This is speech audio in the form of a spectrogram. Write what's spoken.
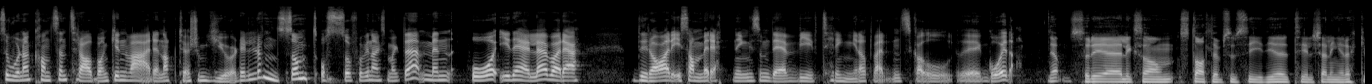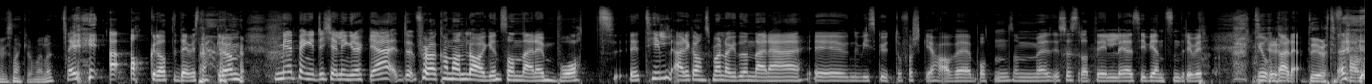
Så hvordan kan sentralbanken være en aktør som gjør det lønnsomt også for finansmarkedet, men òg i det hele bare drar i samme retning som det vi trenger at verden skal eh, gå i, da. Ja, så det är liksom statliga subsidier till Kjell Inge Røkke vi snackar om, eller? er akkurat det vi snakker om. Mer penger til Kjell Inge Røkke, for da kan han lage en sånn der båt eh, til. Er det ikke han som har laget den der eh, Vi skal ut og forske i havet-båten som eh, søstera til eh, Siv Jensen driver? Jo, det er det. Det vet fan.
